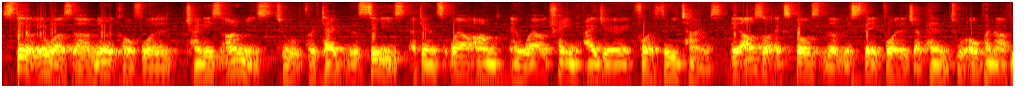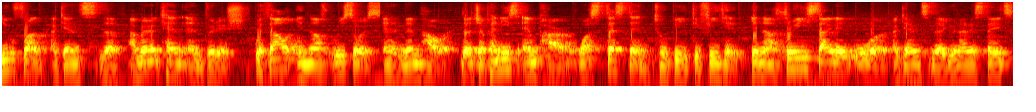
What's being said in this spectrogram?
Still, it was a miracle for the Chinese armies to protect the cities against well-armed and well-trained IJA for three times. It also exposed the mistake for the Japan to open up new front against the American and British. Without enough resource and manpower, the Japanese Empire was destined to be defeated in a three-sided war against the United States,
